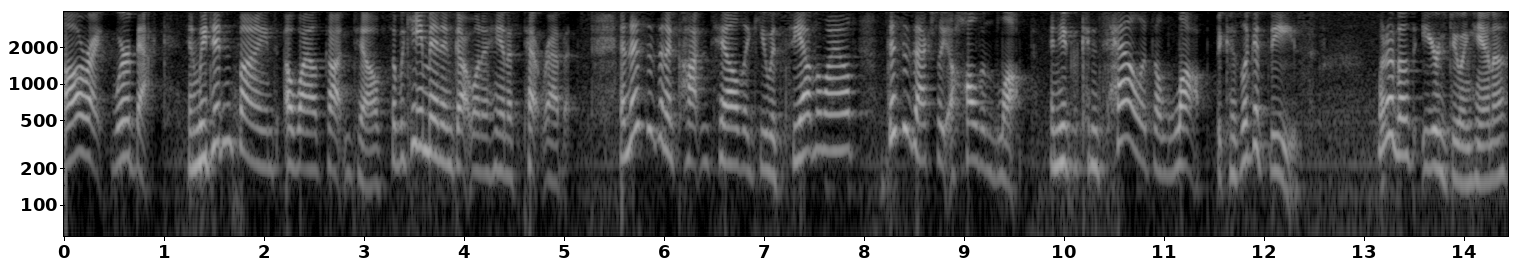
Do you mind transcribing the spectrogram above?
All right, we're back. And we didn't find a wild cottontail, so we came in and got one of Hannah's pet rabbits. And this isn't a cottontail like you would see out in the wild. This is actually a Holland Lop. And you can tell it's a lop because look at these. What are those ears doing, Hannah?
